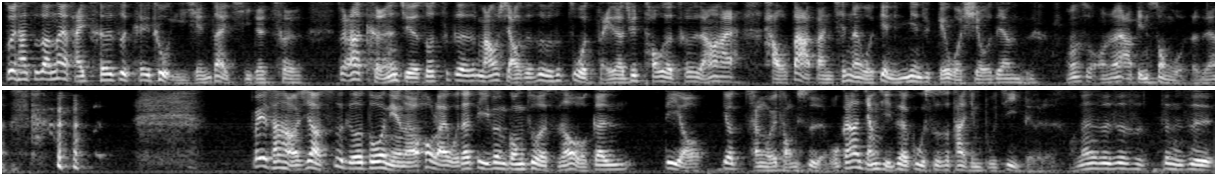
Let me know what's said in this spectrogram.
所以他知道那台车是 K Two 以前在骑的车，所以他可能觉得说这个毛小子是不是做贼了，去偷的车，然后还好大胆牵来我店里面去给我修这样子。我就说：“哦，那阿斌送我的这样。”非常好笑，事隔多年了。后来我在第一份工作的时候，我跟弟友又成为同事。我跟他讲起这个故事，说他已经不记得了。但是这是真的是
